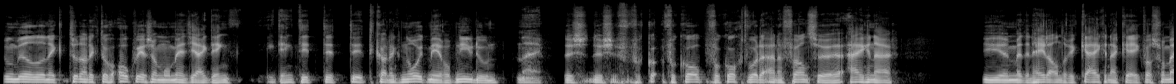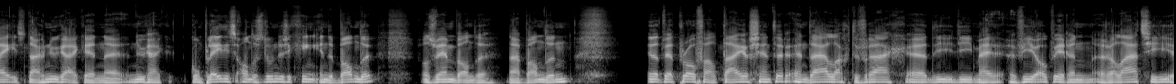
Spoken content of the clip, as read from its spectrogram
Toen, wilde ik, toen had ik toch ook weer zo'n moment. Ja, ik denk, ik denk dit, dit, dit kan ik nooit meer opnieuw doen. Nee. Dus, dus verko- verkoop, verkocht worden aan een Franse eigenaar. Die eh, met een hele andere kijker naar keek. Was voor mij iets. Nou, nu ga, ik een, eh, nu ga ik compleet iets anders doen. Dus ik ging in de banden. Van zwembanden naar banden. En dat werd Profile Tire Center. En daar lag de vraag. eh, die, die mij via ook weer een relatie.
